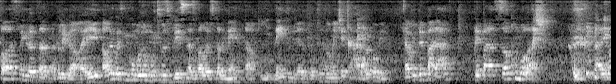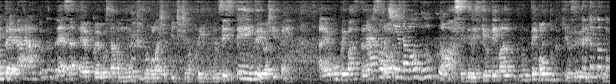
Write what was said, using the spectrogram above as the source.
Nossa, foi engraçado, mas foi legal. Aí a única coisa que me incomodou muito foi os preços, né? Os valores do alimento e tal, que dentro do aeroporto realmente é caro É. pra comer. Aí eu fui preparado, preparado só com bolacha. Aí acontece. Nessa época eu gostava muito de uma bolacha fit que chama Play. Não sei se tem ainda, eu acho que tem. Aí eu comprei bastante. Ah, a bolachinha da Balduco. Nossa, que delícia, que não tem, não tem balduco aqui, você acredita?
